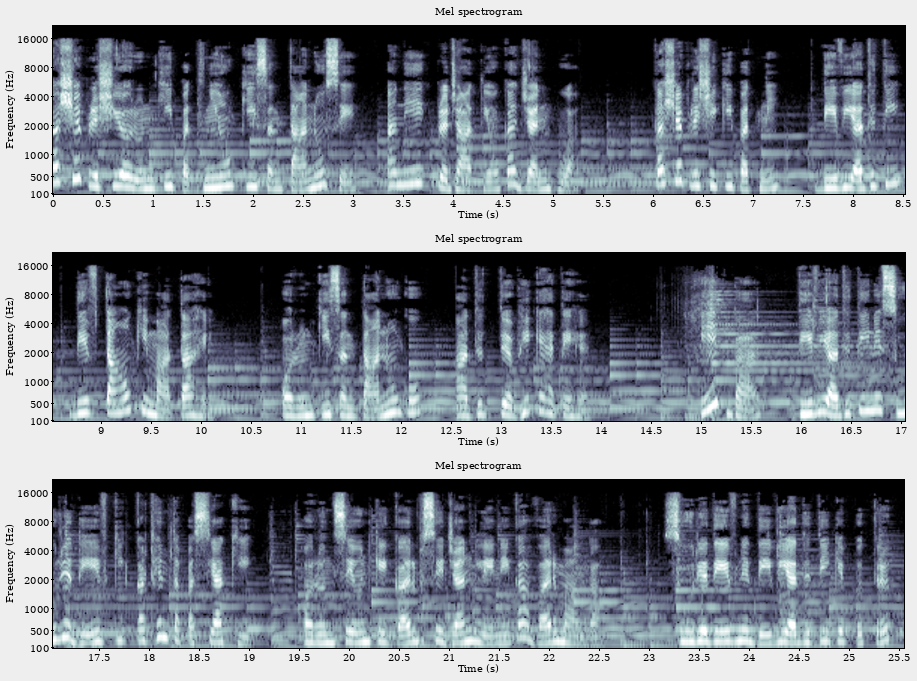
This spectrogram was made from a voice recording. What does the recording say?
कश्यप ऋषि और उनकी पत्नियों की संतानों से अनेक प्रजातियों का जन्म हुआ। कश्यप ऋषि की पत्नी, देवी अदिति, देवताओं की माता है और उनकी संतानों को आदित्य भी कहते हैं। एक बार देवी अदिति ने सूर्य देव की कठिन तपस्या की और उनसे उनके गर्भ से जन्म लेने का वर मांगा। सूर्य देव ने देवी अदिति के पुत्र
